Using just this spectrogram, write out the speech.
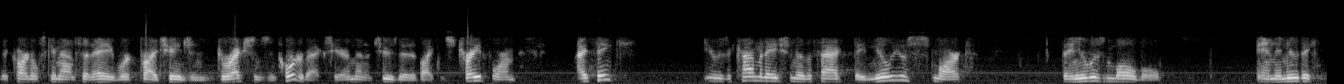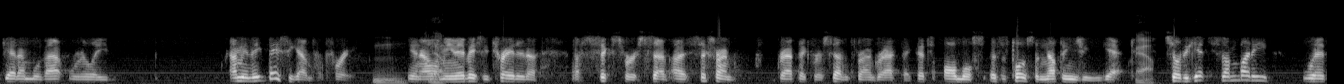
the Cardinals came out and said, "Hey, we're probably changing directions and quarterbacks here," and then on Tuesday the Vikings trade for him. I think it was a combination of the fact they knew he was smart, they knew he was mobile, and they knew they could get him without really. I mean, they basically got him for free. Mm, you know, yeah. I mean, they basically traded a, a six for seven, a six round draft pick for a seventh round draft pick. That's almost that's as close to nothing as you can get. Yeah. So to get somebody with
